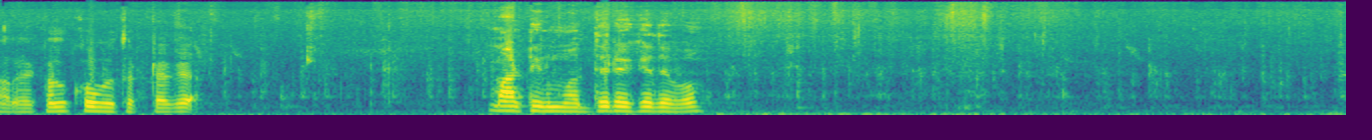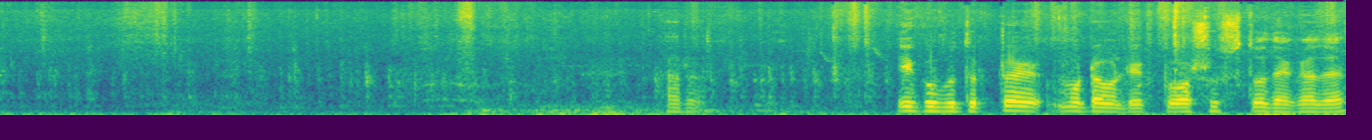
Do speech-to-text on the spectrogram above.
আর এখন কবুতরটাকে মাটির মধ্যে রেখে দেবো। আর এই কবুতরটা মোটামুটি একটু অসুস্থ দেখা যায়।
